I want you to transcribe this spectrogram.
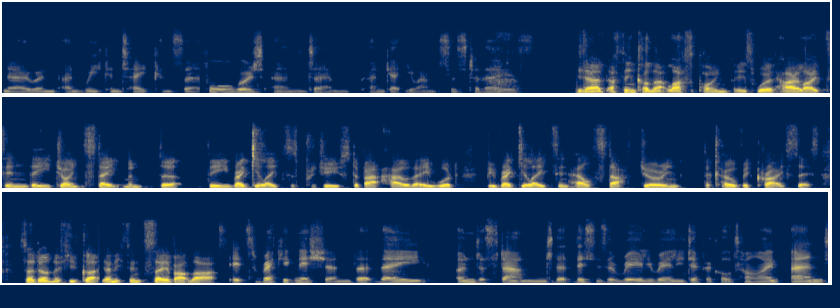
know and, and we can take concern forward and um, and get you answers to those. Yeah, I think on that last point, it's worth highlighting the joint statement that the regulators produced about how they would be regulating health staff during the COVID crisis. So I don't know if you've got anything to say about that. It's recognition that they understand that this is a really, really difficult time. And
